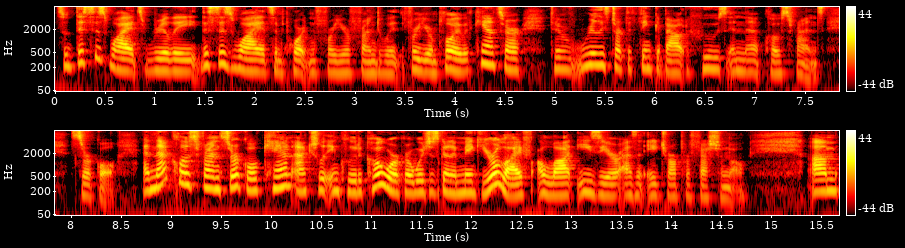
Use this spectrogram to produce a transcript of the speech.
So this is why it's really this is why it's important for your friend with for your employee with cancer to really start to think about who's in that close friends circle. And that close friend circle can actually include a coworker, which is going to make your life a lot easier as an HR professional. Um,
